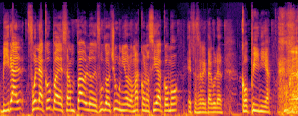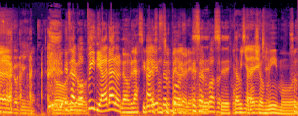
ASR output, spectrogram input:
viral. Fue en la Copa de San Pablo de Fútbol Junior, o más conocida como, esto es espectacular, Copiña. Eh, copiña. No, Esa Dios. Copiña ganaron. Los brasileños son superiores. Es Se, hermoso. se descansan Copiña de ellos leche. mismos. Son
